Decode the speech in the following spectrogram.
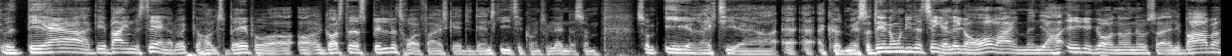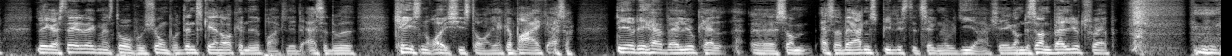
du ved, det, er, det er bare investeringer, du ikke kan holde tilbage på, og, og et godt sted at spille det, tror jeg faktisk, er de danske IT-konsulenter, som, som ikke rigtig er, er, er, kørt med. Så det er nogle af de der ting, jeg ligger overvejen, men jeg har ikke gjort noget nu, så Alibaba ligger stadigvæk med en stor position på. Den skal jeg nok have nedbragt lidt. Altså, du ved, casen røg sidste år. Jeg kan bare ikke, altså, det er jo det her value-kald, øh, som altså verdens billigste teknologiaktie. Ikke? Om det er sådan en value-trap, det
